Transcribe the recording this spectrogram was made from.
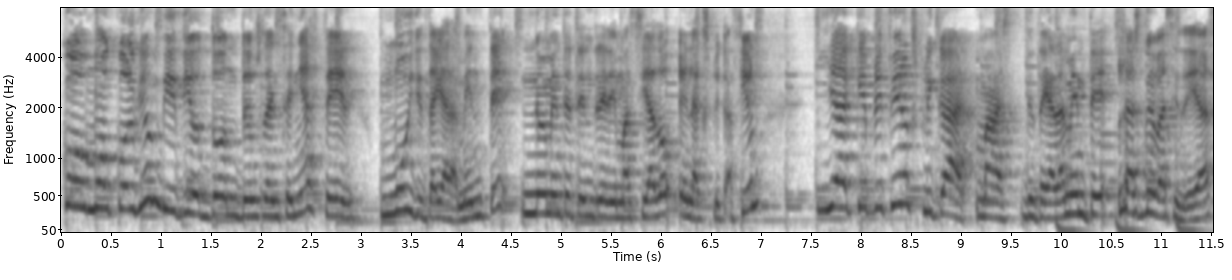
Como colgué un vídeo donde os la enseñé a hacer muy detalladamente, no me entretendré demasiado en la explicación, ya que prefiero explicar más detalladamente las nuevas ideas.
